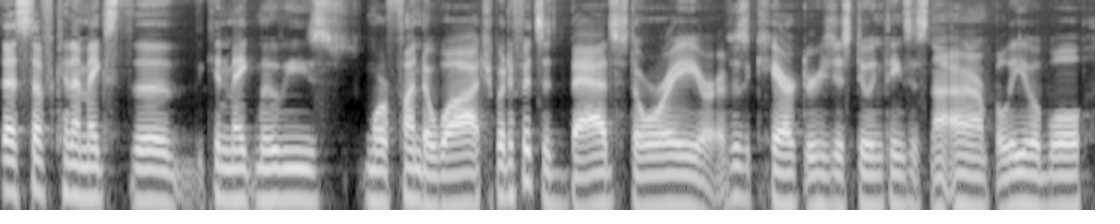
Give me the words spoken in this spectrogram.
that stuff kind of makes the can make movies more fun to watch. But if it's a bad story or if there's a character who's just doing things that's not aren't believable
